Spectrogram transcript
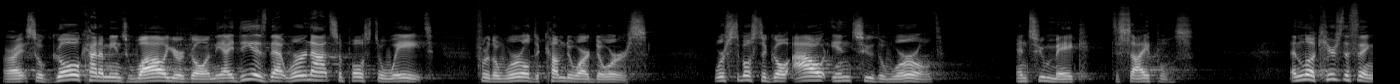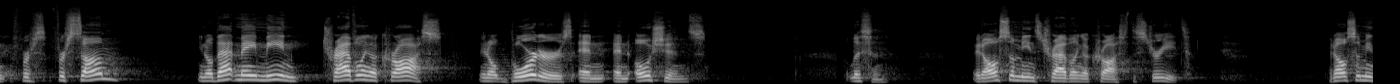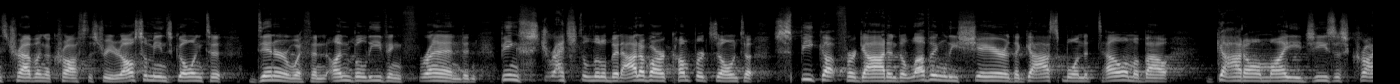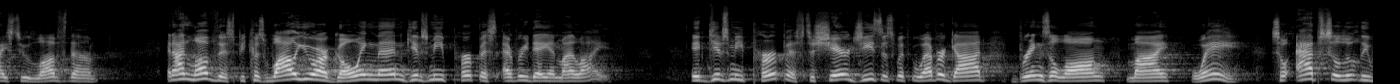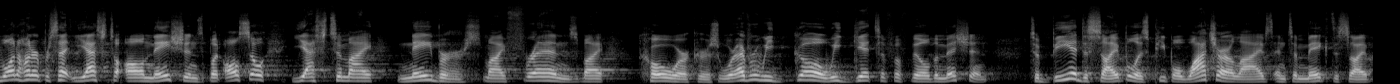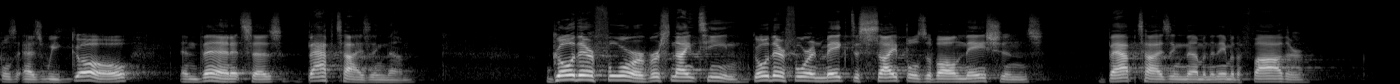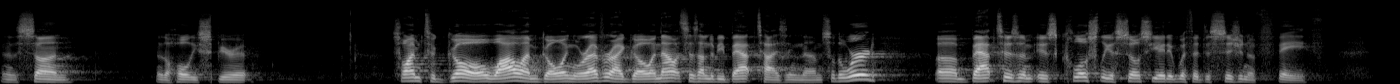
All right, so go kind of means while you're going. The idea is that we're not supposed to wait for the world to come to our doors. We're supposed to go out into the world and to make disciples. And look, here's the thing for, for some, you know, that may mean traveling across, you know, borders and, and oceans. But listen, it also means traveling across the street. It also means traveling across the street. It also means going to dinner with an unbelieving friend and being stretched a little bit out of our comfort zone to speak up for God and to lovingly share the gospel and to tell them about God Almighty, Jesus Christ, who loves them. And I love this because while you are going, then gives me purpose every day in my life. It gives me purpose to share Jesus with whoever God brings along my way. So, absolutely 100% yes to all nations, but also yes to my neighbors, my friends, my coworkers. Wherever we go, we get to fulfill the mission to be a disciple as people watch our lives and to make disciples as we go. And then it says, baptizing them. Go therefore, verse 19, go therefore and make disciples of all nations, baptizing them in the name of the Father and of the Son the Holy Spirit. So I'm to go while I'm going, wherever I go, and now it says I'm to be baptizing them. So the word uh, baptism is closely associated with a decision of faith.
